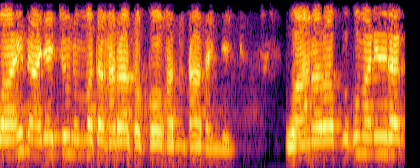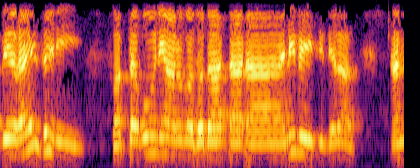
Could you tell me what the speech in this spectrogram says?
واحدة جتشون أمة خرا تقو خنتاتن جتش وأنا ربكم أني ربي خيسني فاتقوني أنا مصدات نبيتي ثلاث أن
